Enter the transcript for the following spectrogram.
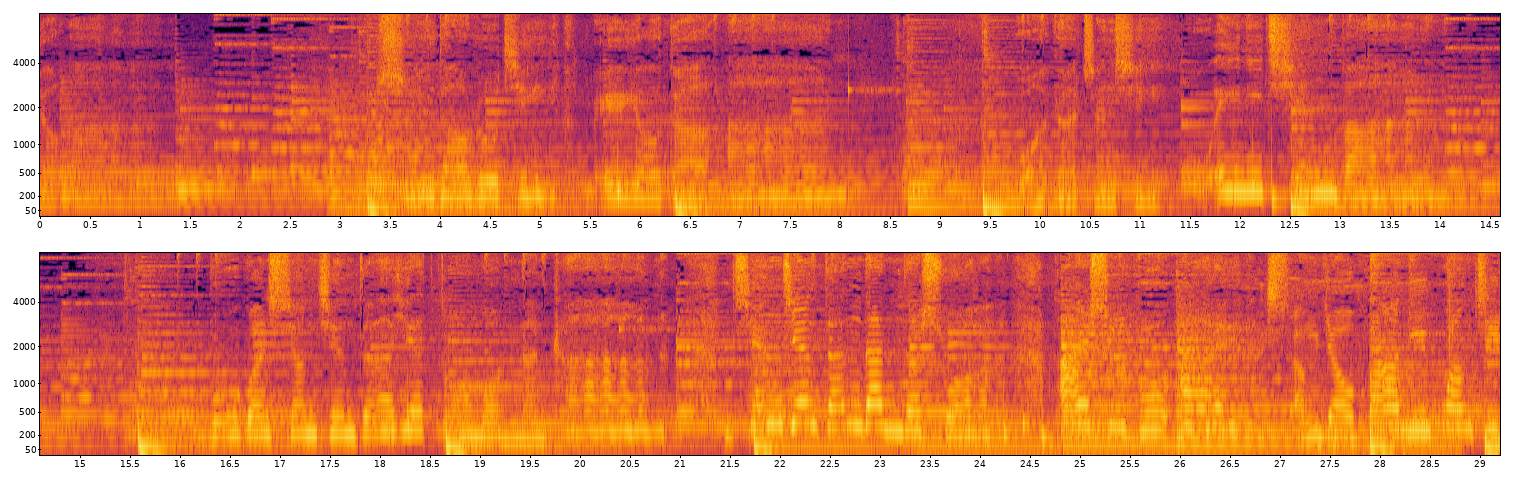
了岸。事到如今，没有答案。我的真心为你牵绊，不管相见的夜多么难堪。简简单单的说，爱是不爱，想要把你忘记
